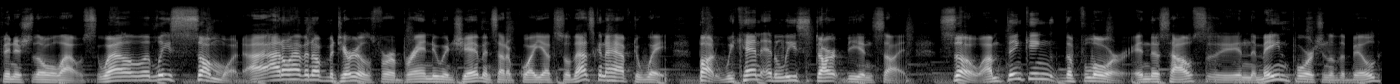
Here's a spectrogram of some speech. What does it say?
finish the whole house. Well, at least somewhat. I, I, don't have enough materials for a brand new enchantment setup quite yet, so that's gonna have to wait. But we can at least start the inside. So, I'm thinking the floor in this house, in the main portion of the build,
